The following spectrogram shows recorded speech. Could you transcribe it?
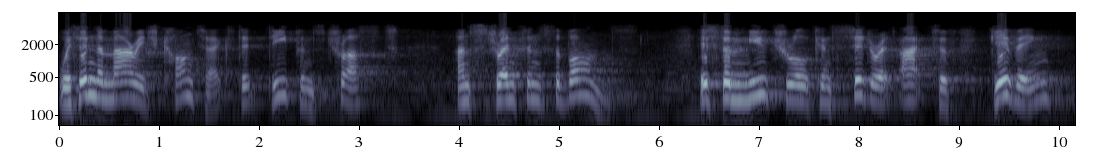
Within the marriage context, it deepens trust and strengthens the bonds. It's the mutual, considerate act of giving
